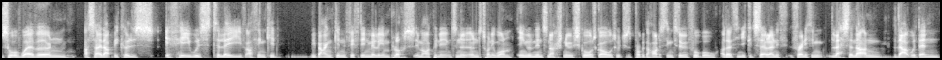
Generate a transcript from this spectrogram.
sort of whatever. And I say that because if he was to leave, I think he'd be banking 15 million plus, in my opinion, into under 21. England international who scores goals, which is probably the hardest thing to do in football. I don't think you could settle anything for anything less than that, and that would then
